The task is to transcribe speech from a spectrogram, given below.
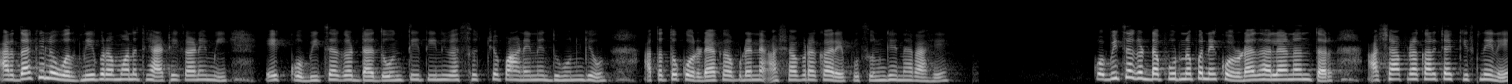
अर्धा किलो वजनी प्रमाणात ह्या ठिकाणी मी एक कोबीचा गड्डा दोन ते तीन वेळा स्वच्छ पाण्याने धुवून घेऊन आता तो कोरड्या कपड्याने अशा प्रकारे पुसून घेणार आहे. कोबीचा गड्डा पूर्णपणे कोरडा झाल्यानंतर अशा प्रकारच्या किसणीने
